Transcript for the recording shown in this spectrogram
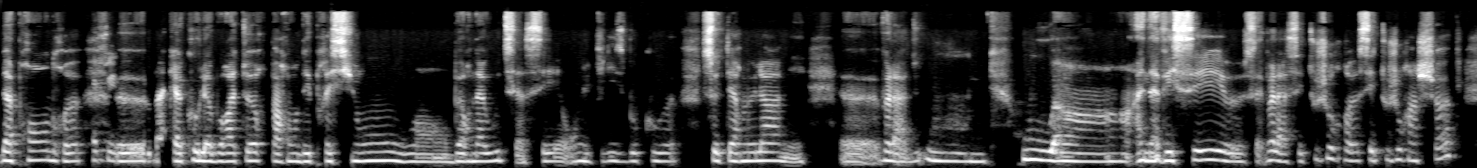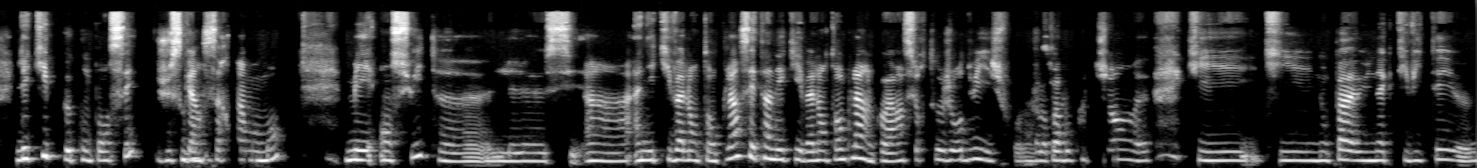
d'apprendre euh, bah, qu'un collaborateur part en dépression ou en burn-out. C'est assez on utilise beaucoup ce terme-là mais voilà ou ou un, un AVC voilà c'est toujours c'est toujours un choc. L'équipe peut compenser jusqu'à un mmh certain moment mais ensuite le, un, un équivalent temps plein, c'est un équivalent temps plein, quoi, hein, surtout aujourd'hui. Je ne vois pas beaucoup de gens euh, qui, qui n'ont pas une activité euh,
